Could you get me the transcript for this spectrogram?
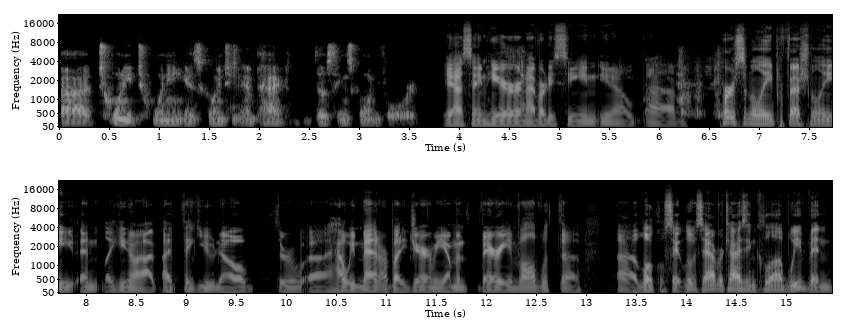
uh, 2020 is going to impact those things going forward. Yeah, same here. And I've already seen, you know, um, personally, professionally, and like you know, I, I think you know through uh, how we met our buddy Jeremy. I'm very involved with the uh, local St. Louis Advertising Club. We've been,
